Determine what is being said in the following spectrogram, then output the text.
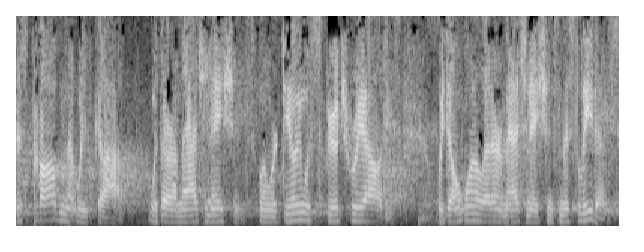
this problem that we've got with our imaginations. When we're dealing with spiritual realities, we don't want to let our imaginations mislead us.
